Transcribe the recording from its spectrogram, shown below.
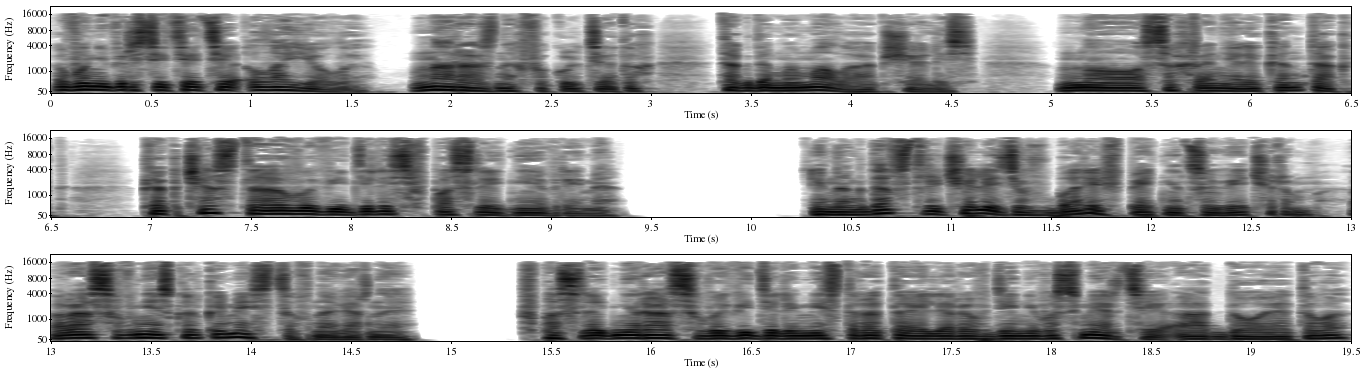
в университете Лайолы, на разных факультетах. Тогда мы мало общались, но сохраняли контакт. Как часто вы виделись в последнее время?» Иногда встречались в баре в пятницу вечером, раз в несколько месяцев, наверное. В последний раз вы видели мистера Тайлера в день его смерти, а до этого...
